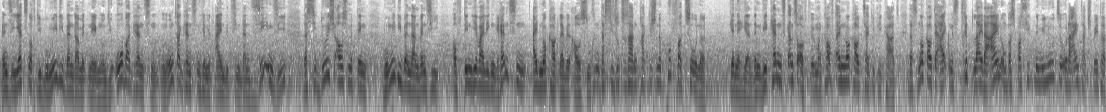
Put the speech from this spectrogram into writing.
wenn Sie jetzt noch die Bumidi-Bänder mitnehmen und die Obergrenzen und Untergrenzen hier mit einbeziehen, dann sehen Sie, dass Sie durchaus mit den Bumidi-Bändern, wenn Sie auf den jeweiligen Grenzen ein Knockout-Level aussuchen, dass Sie sozusagen praktisch eine Pufferzone generieren. Denn wir kennen es ganz oft, wenn man kauft ein Knockout-Zertifikat. Das Knockout-Ereignis tritt leider ein und was passiert eine Minute oder einen Tag später?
